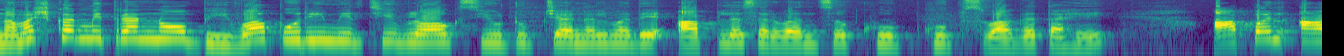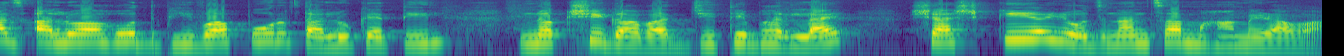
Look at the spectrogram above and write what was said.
नमस्कार मित्रांनो भिवापुरी मिरची व्लॉग्स यूट्यूब चॅनलमध्ये आपलं सर्वांचं खूप खूप स्वागत आहे. आपण आज आलो आहोत भिवापूर तालुक्यातील नक्षी गावात जिथे भरलाय शासकीय योजनांचा महामेळावा.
